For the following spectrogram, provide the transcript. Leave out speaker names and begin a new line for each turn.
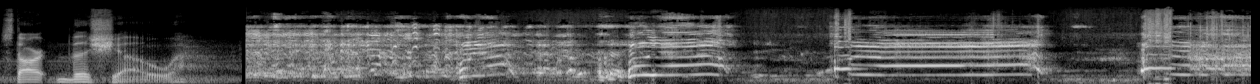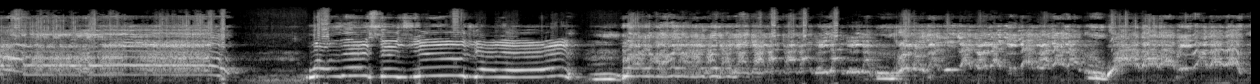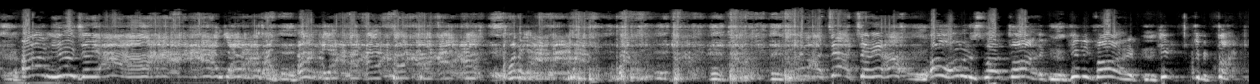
start the show.
Well, this is you, Jenny! I'm you, About that, Jenny? Huh? Oh, I'm gonna slap five! Give me five! Give, give me five!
